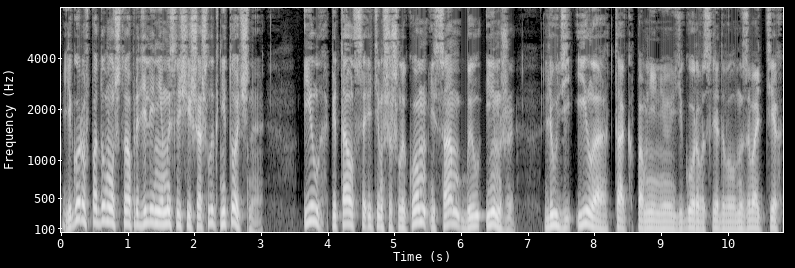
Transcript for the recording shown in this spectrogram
Егоров подумал, что определение мыслящий шашлык неточное – Ил питался этим шашлыком и сам был им же. Люди Ила, так, по мнению Егорова, следовало называть тех,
